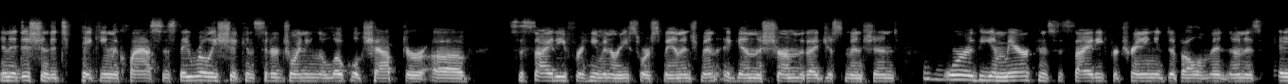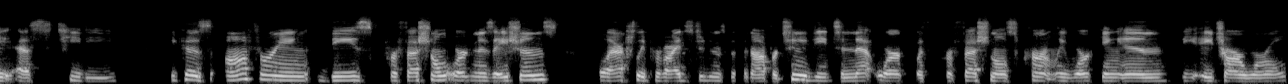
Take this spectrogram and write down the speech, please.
in addition to taking the classes, they really should consider joining the local chapter of Society for Human Resource Management, again, the SHRM that I just mentioned, mm-hmm. or the American Society for Training and Development, known as ASTD, because offering these professional organizations will actually provide students with an opportunity to network with professionals currently working in the HR world.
